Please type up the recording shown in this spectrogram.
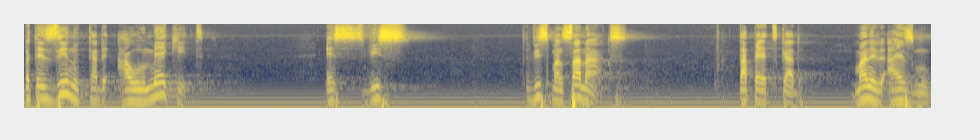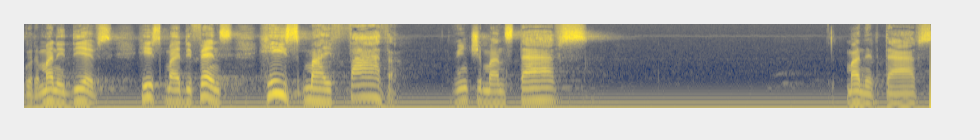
bet es zinu, ka I will make it. Es viss, viss man sanāks. Tāpēc, kad man ir aizmugure, man ir Dievs, He's my defense, He's my Father. Viņš ir mans tēvs. Man ir tēvs.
